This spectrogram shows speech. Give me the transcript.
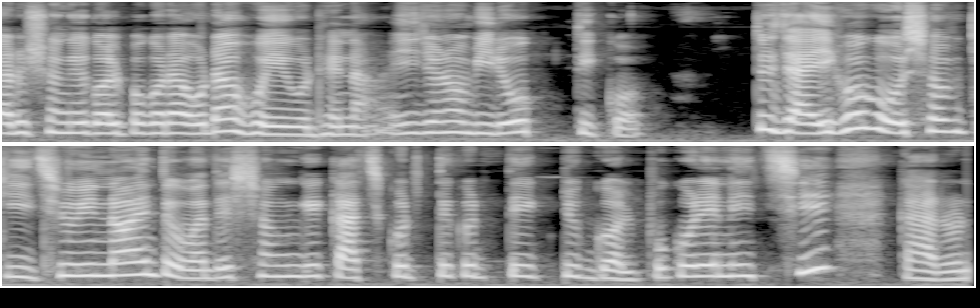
কারোর সঙ্গে গল্প করা, ওটা হয়ে ওঠে না। এই জন্য বিরক্তিকর। তো যাই হোক, ওসব কিছুই নয়। তোমাদের সঙ্গে কাজ করতে করতে একটু গল্প করে নিচ্ছি। কারণ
